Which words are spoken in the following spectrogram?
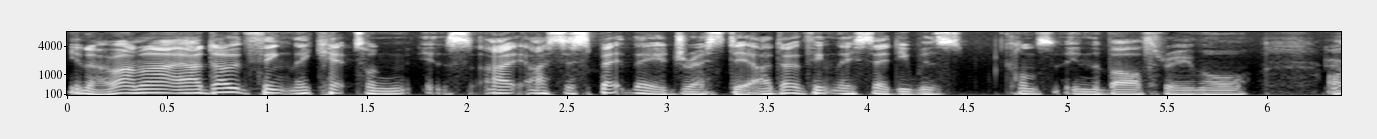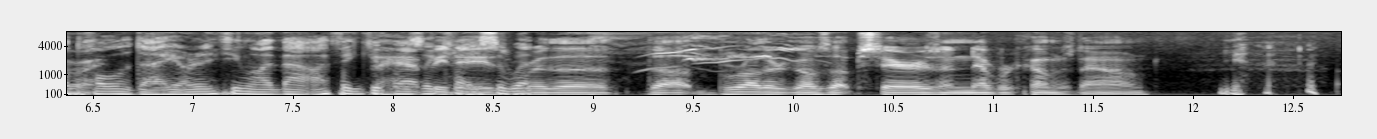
You know, and I, I don't think they kept on. I, I suspect they addressed it. I don't think they said he was constantly in the bathroom or on Right. holiday or anything like that. I think The it was happy a case days of when, where the, the brother goes upstairs and never comes down. yeah,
